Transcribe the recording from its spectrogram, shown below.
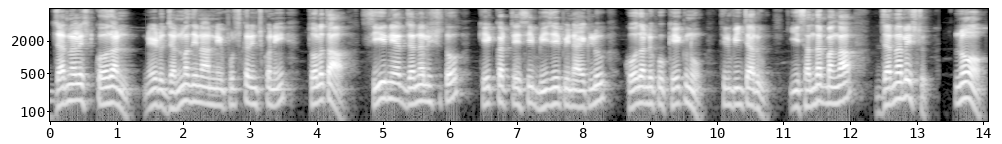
జర్నలిస్ట్ కోదండ్ నేడు జన్మదినాన్ని పురస్కరించుకొని తొలుత సీనియర్ జర్నలిస్టుతో కేక్ కట్ చేసి బీజేపీ నాయకులు కోదండకు కేకును తినిపించారు. ఈ సందర్భంగా జర్నలిస్ట్ను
